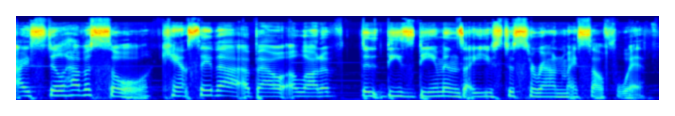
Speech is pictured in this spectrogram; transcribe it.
I still have a soul. Can't say that about a lot of the, these demons I used to surround myself with.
